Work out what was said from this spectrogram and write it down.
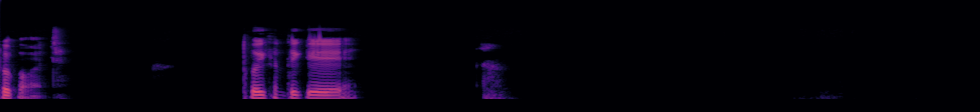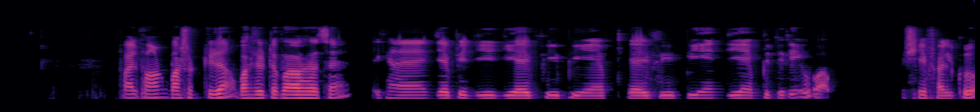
ডকুমেন্ট তো এখান থেকে ফাইল ফাউন্ড বাষট্টিটা বাষট্টিটা পাওয়া হয়েছে। এখানে JPG GIF BM TIF PNG MP three সেই ফাইলগুলো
